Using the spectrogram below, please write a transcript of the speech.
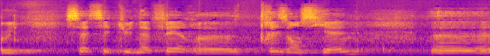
Oui, ça c'est une affaire euh, très ancienne. Euh,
